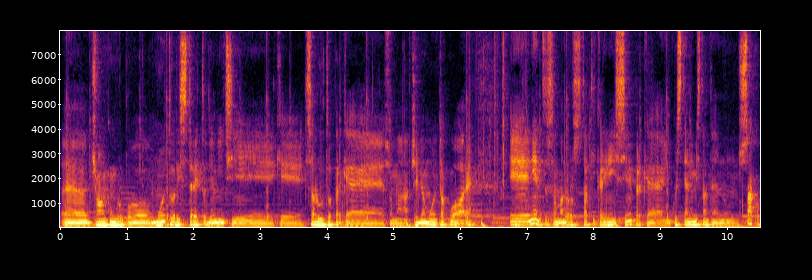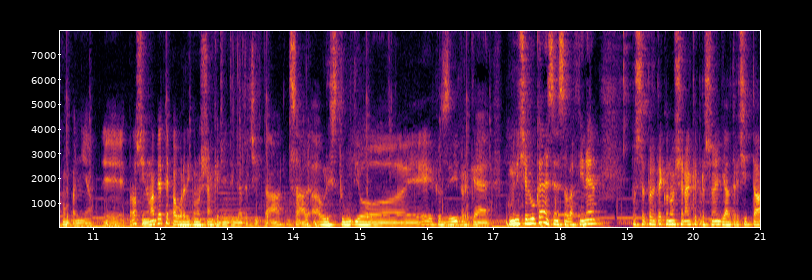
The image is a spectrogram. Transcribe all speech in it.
eh, c'ho anche un gruppo molto ristretto di amici che saluto perché insomma ce li ho molto a cuore. E niente insomma loro sono stati carinissimi perché in questi anni mi stanno tenendo un sacco compagnia. E, però sì non abbiate paura di conoscere anche gente di altre città aule studio e così perché come dice Luca nel senso alla fine potete conoscere anche persone di altre città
